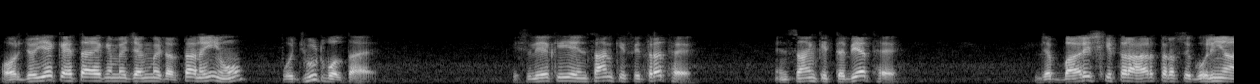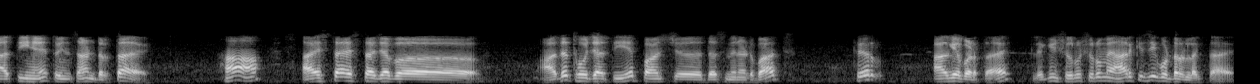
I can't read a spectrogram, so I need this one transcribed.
اور جو یہ کہتا ہے کہ میں جنگ میں ڈرتا نہیں ہوں، وہ جھوٹ بولتا ہے۔ اس لیے کہ یہ انسان کی فطرت ہے، انسان کی طبیعت ہے۔ جب بارش کی طرح ہر طرف سے گولیاں آتی ہیں تو انسان ڈرتا ہے۔ ہاں۔ آہستہ آہستہ جب عادت ہو جاتی ہے پانچ دس منٹ بعد پھر آگے بڑھتا ہے۔ لیکن شروع شروع میں ہر کسی کو ڈر لگتا ہے۔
